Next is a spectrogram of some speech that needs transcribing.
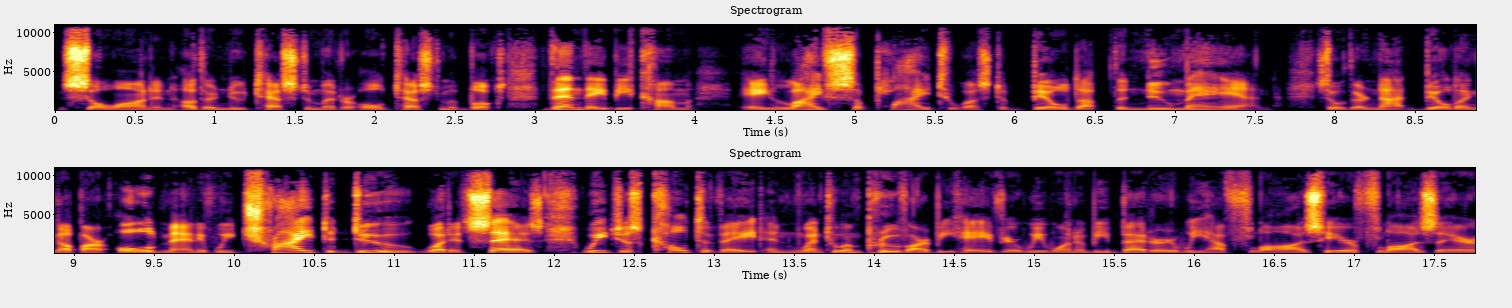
and so on and other New Testament or Old Testament books, then they become a life supply to us to build up the new man. So they're not building up our old man. If we try to do what it says, we just cultivate and want to improve our behavior. We want to be better. We have flaws here, flaws there.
